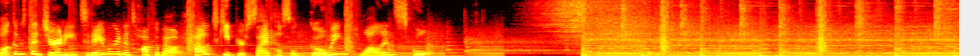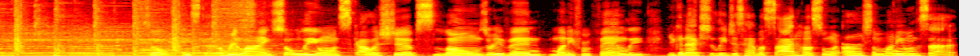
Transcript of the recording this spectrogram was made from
Welcome to The Journey. Today we're going to talk about how to keep your side hustle going while in school. So instead of relying solely on scholarships, loans, or even money from family, you can actually just have a side hustle and earn some money on the side.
